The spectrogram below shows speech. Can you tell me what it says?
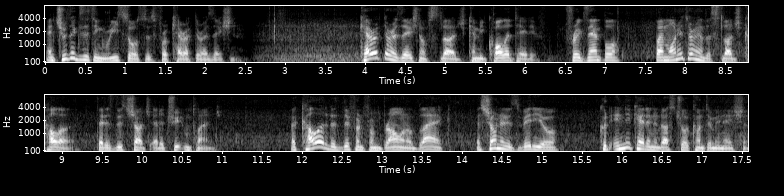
and choose existing resources for characterization. Characterization of sludge can be qualitative, for example, by monitoring the sludge color that is discharged at a treatment plant. A color that is different from brown or black, as shown in this video, could indicate an industrial contamination.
